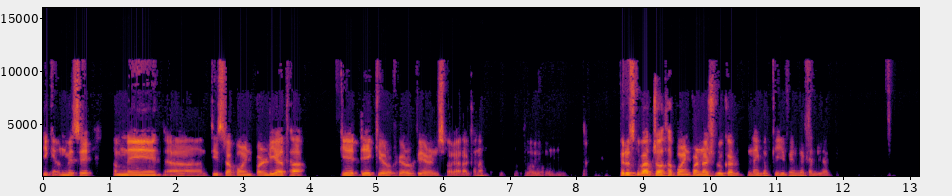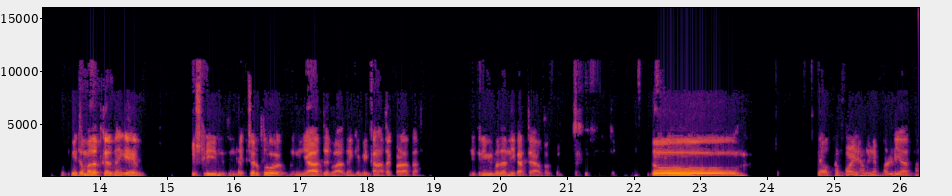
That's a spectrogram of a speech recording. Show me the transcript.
ٹھیک ہے، ان میں سے ہم نے تیسرا پوائنٹ پڑھ لیا تھا کہ take care of your parents وغیرہ کا، نا؟ پھر اس کے بعد چوتھا پوائنٹ پڑھنا شروع کر، نہیں، بلکہ یہ بھی ہم نے کر لیا۔ اتنی تو مدد کر دیں کہ پچھلی لیکچر کو یاد دلوا دیں کہ کہاں تک پڑھا تھا۔ اتنی بھی مدد نہیں کرتے آپ لوگ۔ تو چوتھا پوائنٹ ہم نے پڑھ لیا تھا۔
